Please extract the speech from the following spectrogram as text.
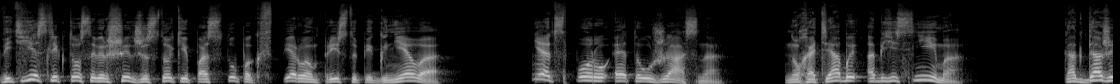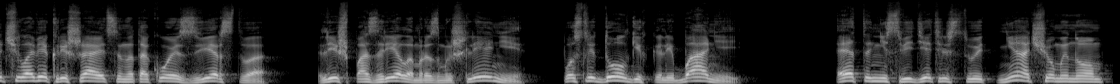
Ведь если кто совершит жестокий поступок в первом приступе гнева, нет спору, это ужасно, но хотя бы объяснимо. Когда же человек решается на такое зверство лишь по зрелом размышлении, после долгих колебаний, это не свидетельствует ни о чем ином,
